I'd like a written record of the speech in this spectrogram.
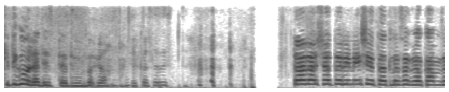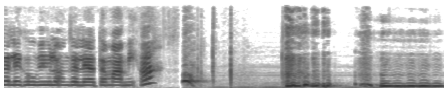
किती गोऱ्या दिसतंय तुम्ही बघा. हे कसं दिसतंय? तर अशा तऱ्हेने शेतातलं सगळं काम झाले गहू बिहू लावून झाले आता मामी आ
